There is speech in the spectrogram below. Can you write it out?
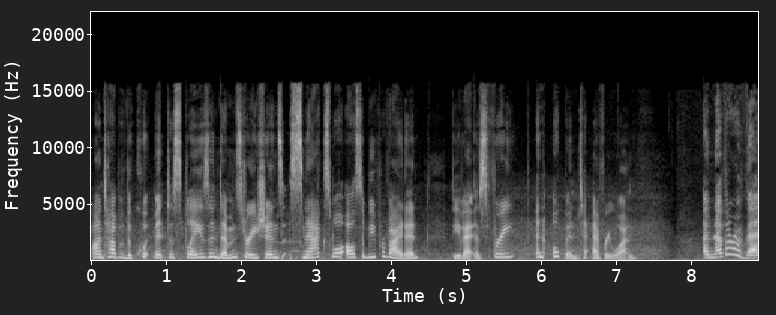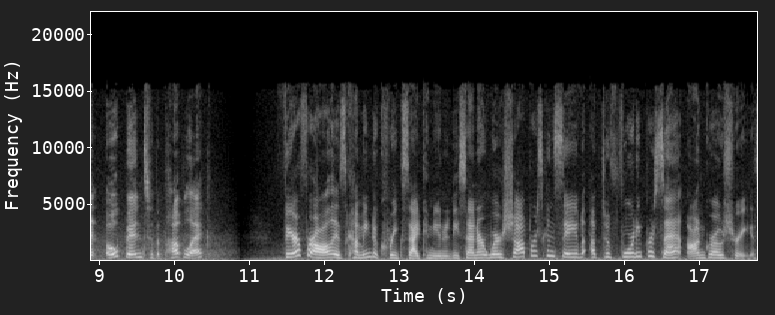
On top of equipment displays and demonstrations, snacks will also be provided. The event is free and open to everyone. Another event open to the public Fare for All is coming to Creekside Community Center where shoppers can save up to 40% on groceries.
